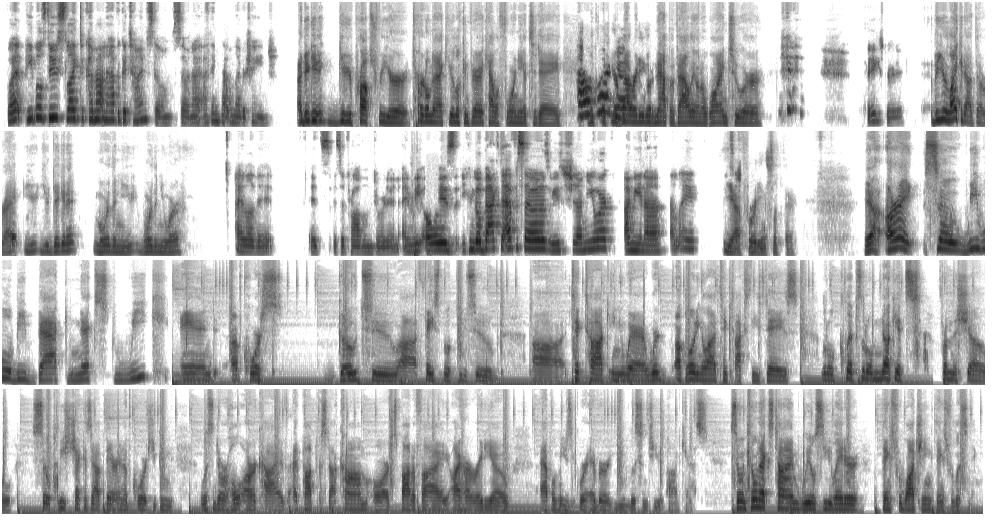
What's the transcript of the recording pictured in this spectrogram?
But people do like to come out and have a good time still. So, and I, I think that will never change. I do give, give you props for your turtleneck. You're looking very California today. Looks like you're about ready to go to Napa Valley on a wine tour. Thanks, Jordan. But you're liking it out though, right? You you're digging it more than you more than you were. I love it. It's it's a problem, Jordan. And we always you can go back to episodes. We used to shit on New York. I mean, uh, LA. Yeah, Freudian slip there. Yeah. All right. So we will be back next week, and of course, go to uh, Facebook, YouTube, uh, TikTok, anywhere. We're uploading a lot of TikToks these days, little clips, little nuggets from the show. So please check us out there, and of course, you can listen to our whole archive at popdust.com or Spotify, iHeartRadio, Apple Music, wherever you listen to your podcasts. So until next time, we'll see you later. Thanks for watching. Thanks for listening.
